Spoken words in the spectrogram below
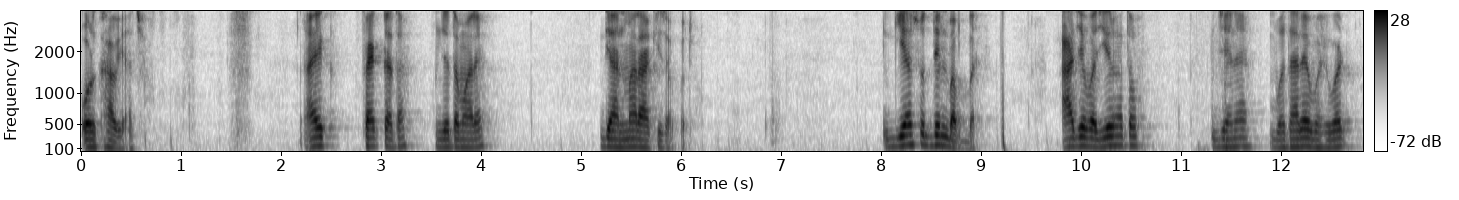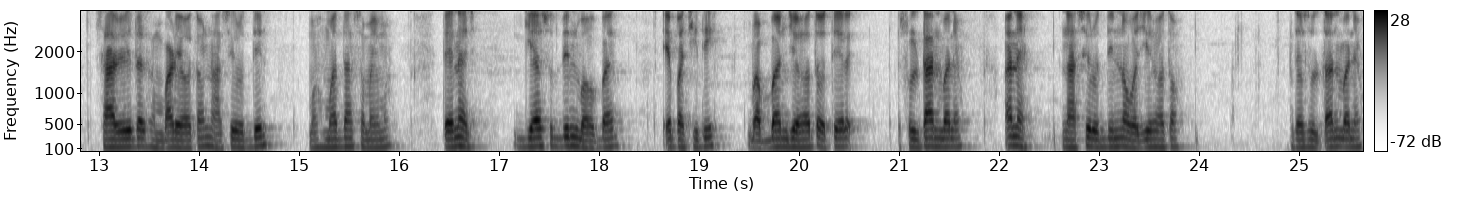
ઓળખાવ્યા છે. આ એક ફેક્ટ હતા જે તમારે ધ્યાનમાં રાખી શકો છો. ગિયાસુદ્દીન બબ્બર. આ જે વજીર હતો, જેને વધારે વહીવટ સારી રીતે સંભાળ્યો હતો નાસિરુદ્દીન મોહમ્મદના સમયમાં. તેને જ ગિયાસુદ્દીન બબ્બર એ પછીથી બબ્બન જે હતો તે સુલતાન બન્યો અને નાસિરુદ્દીનનો વજીર હતો. તે સુલતાન બન્યો.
